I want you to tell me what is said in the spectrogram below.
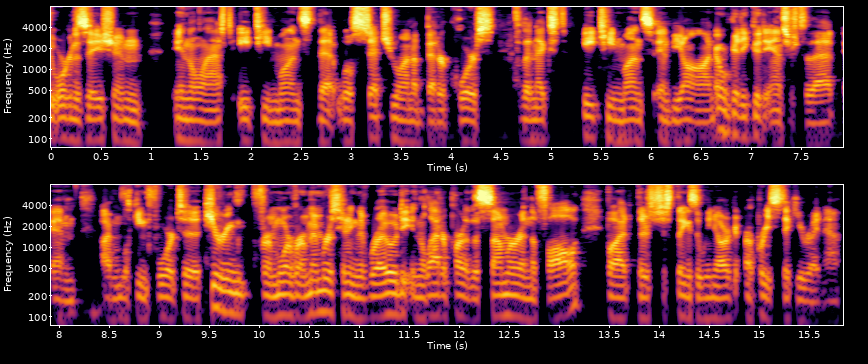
the organization in the last 18 months that will set you on a better course for the next 18 months and beyond? And we're getting good answers to that. And I'm looking forward to hearing from more of our members hitting the road in the latter part of the summer and the fall. But there's just things that we know are, are pretty sticky right now.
